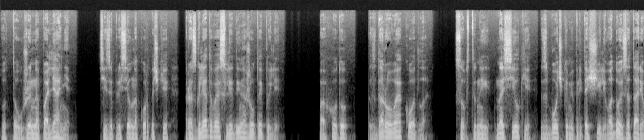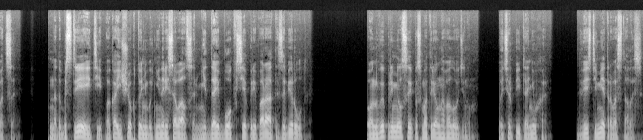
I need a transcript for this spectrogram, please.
Вот-то уже на поляне. Сиза присел на корточки, разглядывая следы на желтой пыли. Походу, здоровая кодла. Собственные носилки с бочками притащили, водой затариваться. Надо быстрее идти, пока еще кто-нибудь не нарисовался. Не дай бог, все препараты заберут. Он выпрямился и посмотрел на Володину. Потерпи, Танюха. Двести метров осталось.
